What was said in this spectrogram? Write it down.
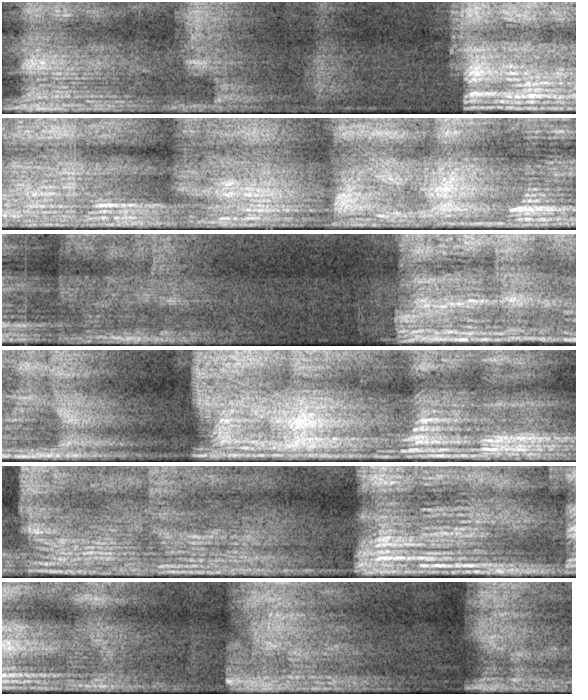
Не наситить ніщо. Щастя, власне, полягає в тому, що людина має радість Бозі і сумління чисте. Коли людина чисте сумління і має радість у спілкуванні з Богом, чи вона має, чи вона не має, вона всередині, серці своєму є щаслива. Є щаслива.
